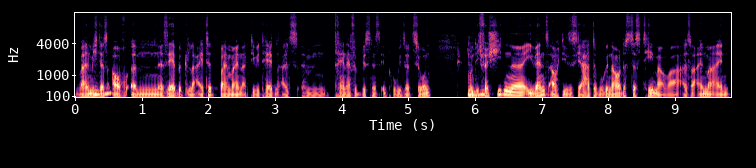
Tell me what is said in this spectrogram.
weil mich das Mhm. auch ähm, sehr begleitet bei meinen Aktivitäten als ähm, Trainer für Business Improvisation. Und ich Mhm. verschiedene Events auch dieses Jahr hatte, wo genau das das Thema war. Also einmal ein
